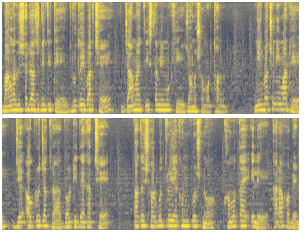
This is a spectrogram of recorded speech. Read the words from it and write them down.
বাংলাদেশের রাজনীতিতে দ্রুতই বাড়ছে জামায়াত ইসলামীমুখী জনসমর্থন। নির্বাচনী মাঠে যে অগ্রযাত্রা দলটি দেখাচ্ছে, তাতে সর্বত্রই এখন প্রশ্ন ক্ষমতায় এলে কারা হবেন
